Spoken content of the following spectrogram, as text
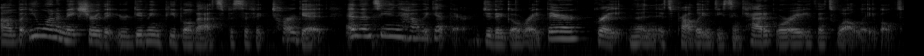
um, but you want to make sure that you're giving people that specific target and then seeing how they get there do they go right there great and then it's probably a decent category that's well labeled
